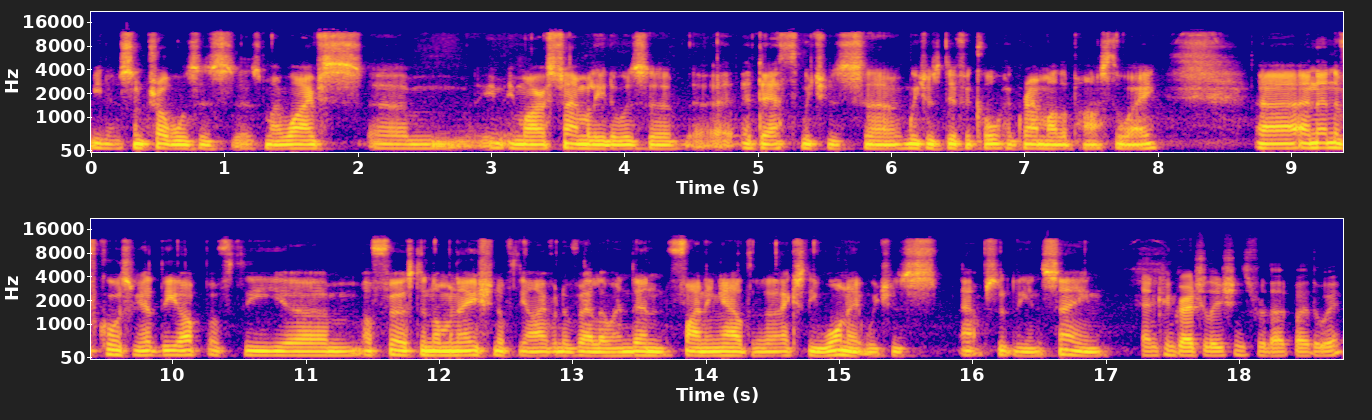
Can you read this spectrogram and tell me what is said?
you know some troubles as as my wife's um, in, in, my family there was a, a death which was uh, which was difficult. Her grandmother passed away. Uh, and then, of course, we had the up of the um, of first the nomination of the Ivor Novello, and then finding out that I actually won it, which was absolutely insane. And congratulations for that, by the way.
